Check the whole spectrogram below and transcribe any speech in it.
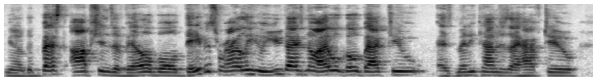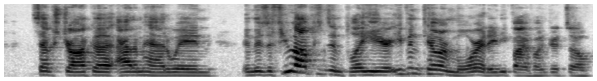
you know the best options available. Davis Riley, who you guys know I will go back to as many times as I have to. Sepp Straka, Adam Hadwin, and there's a few options in play here. Even Taylor Moore at 8500. So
